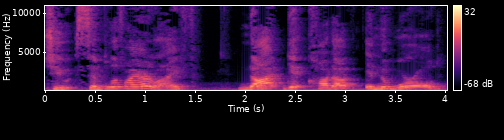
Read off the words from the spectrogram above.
to simplify our life, not get caught up in the world.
